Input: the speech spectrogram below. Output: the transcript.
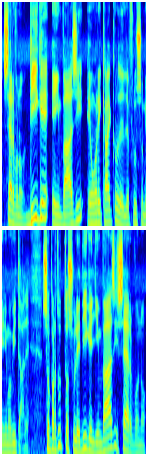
Servono dighe e invasi e un ricalcolo del flusso minimo vitale. Soprattutto sulle dighe e gli invasi servono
